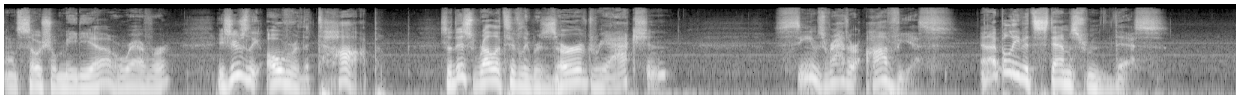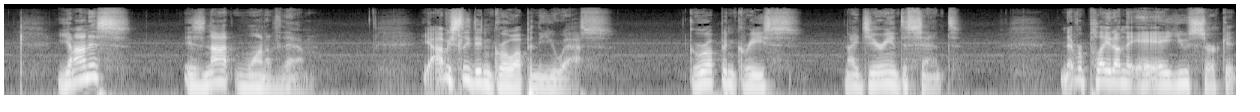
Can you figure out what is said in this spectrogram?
on social media or wherever is usually over the top. So this relatively reserved reaction seems rather obvious. And I believe it stems from this Giannis is not one of them. He obviously didn't grow up in the U.S., grew up in Greece, Nigerian descent, never played on the AAU circuit,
